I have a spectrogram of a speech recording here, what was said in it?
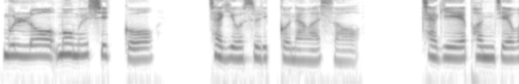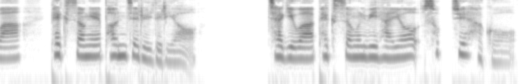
물로 몸을 씻고 자기 옷을 입고 나와서 자기의 번제와 백성의 번제를 드려 자기와 백성을 위하여 속죄하고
